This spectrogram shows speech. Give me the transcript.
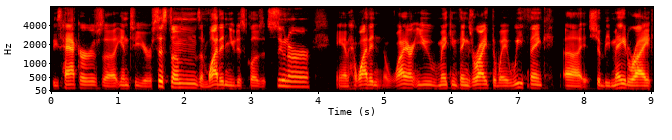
these hackers uh, into your systems and why didn't you disclose it sooner? And why didn't why aren't you making things right the way we think uh, it should be made right?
